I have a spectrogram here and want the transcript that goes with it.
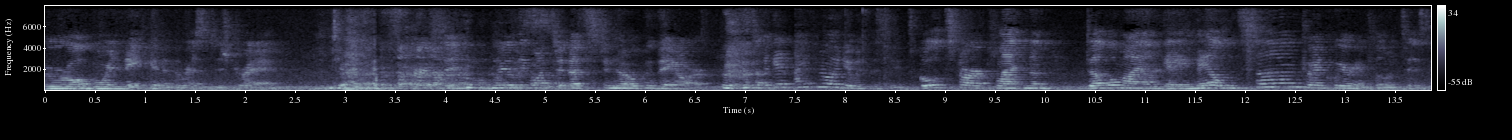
We were all born naked and the rest is drag. And this person really wanted us to know who they are. So again, I have no idea what this means. Gold star, platinum, double mile gay, male with some drag queer influences,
